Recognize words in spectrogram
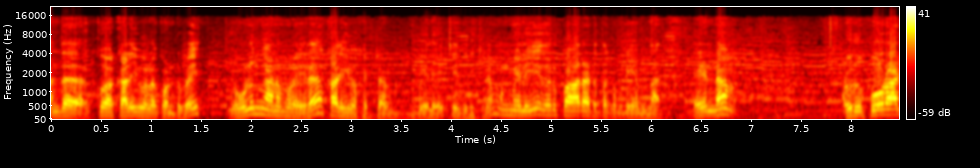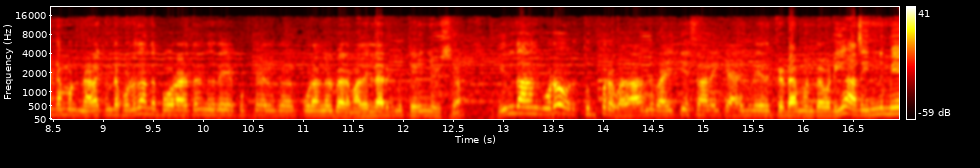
அந்த கழிவுகளை கொண்டு போய் ஒழுங்கான முறையில் கழிவுகற்ற வேலையை செய்திருக்கிறோம் உண்மையிலேயே இது ஒரு பாராட்டத்தக்க விடயம் தான் ஏன்னா ஒரு போராட்டம் ஒன்று நடக்கின்ற பொழுது அந்த போராட்டத்தில் நிறைய குப்பைகள் கூடங்கள் வரும் அது எல்லாருக்குமே தெரிஞ்ச விஷயம். இருந்தாலும் கூட ஒரு துப்புரவு அதாவது வைத்தியசாலைக்கு அருகில் இருக்கிற இடம்ன்றபடியும் அது இன்னுமே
